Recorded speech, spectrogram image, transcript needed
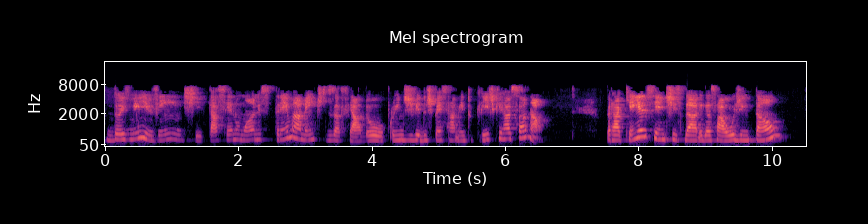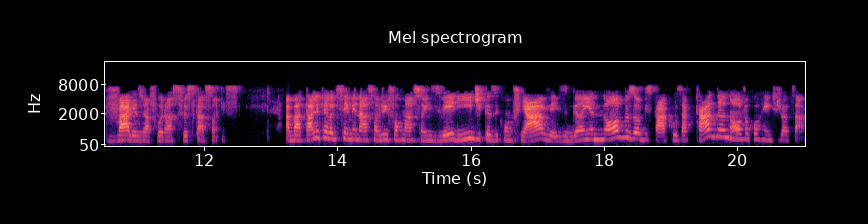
2020 está sendo um ano extremamente desafiador para o indivíduo de pensamento crítico e racional. Para quem é cientista da área da saúde, então, várias já foram as frustrações. A batalha pela disseminação de informações verídicas e confiáveis ganha novos obstáculos a cada nova corrente de WhatsApp.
